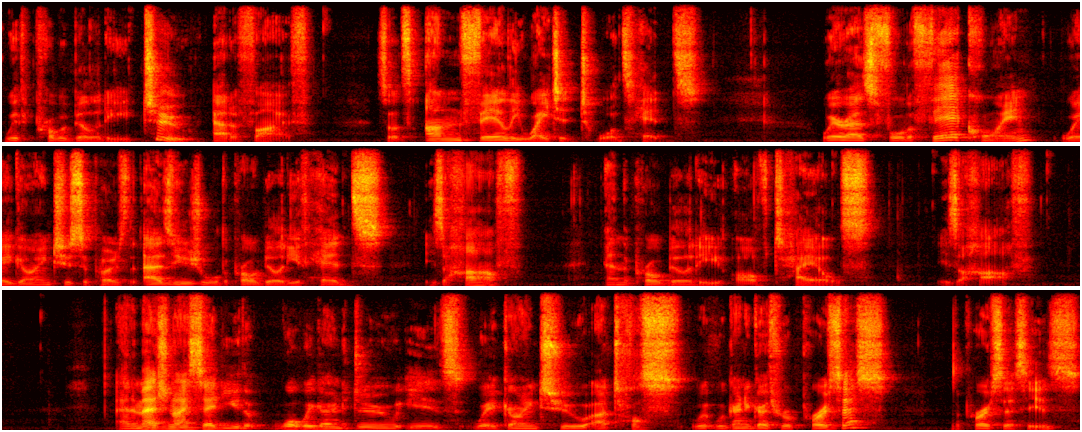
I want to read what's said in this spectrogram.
with probability 2 out of 5. So it's unfairly weighted towards heads. Whereas for the fair coin, we're going to suppose that as usual the probability of heads is a half and the probability of tails is a half. And imagine I said to you that what we're going to do is we're going to uh, toss, we're going to go through a process. The process is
